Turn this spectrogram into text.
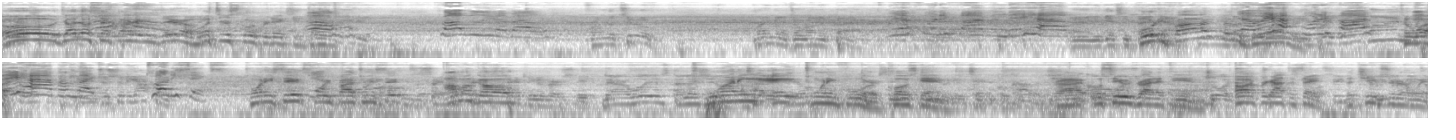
Oh, JoJo said 30 and 0. What's your score prediction? Uh, probably about, From the two. Pringle to run it back. we have 45 and they have, And he gets it 45? Yeah, we have number. 45 To and what? they have um, like 26. 26, 45, 26. I'm going to go 28 24. Close game. All right, we'll see who's right at the end. Oh, I forgot to say, the Chiefs are going to win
